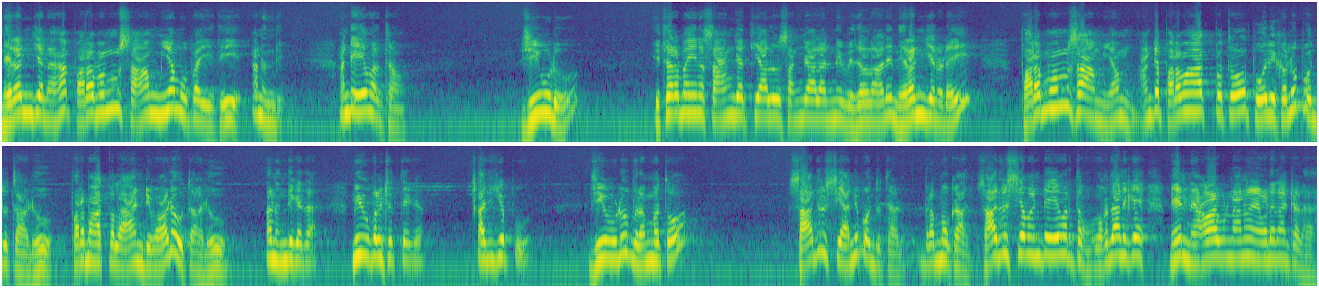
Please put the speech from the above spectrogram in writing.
నిరంజన పరమం సామ్యముపైతి అని ఉంది అంటే ఏమర్థం? జీవుడు ఇతరమైన సాంగత్యాలు సంఘాలన్నీ విదలాడి నిరంజనుడై పరమం సామ్యం అంటే పరమాత్మతో పోలికను పొందుతాడు. పరమాత్మ లాంటివాడు అవుతాడు అని ఉంది కదా. మీ ఉపనిషత్తేగా? అది చెప్పు. జీవుడు బ్రహ్మతో సాదృశ్యాన్ని పొందుతాడు. బ్రహ్మ కాదు. సాదృశ్యం అంటే ఏమర్థం? ఒకదానికే నేను నాలాగున్నాను ఎవడని అంటాడా?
